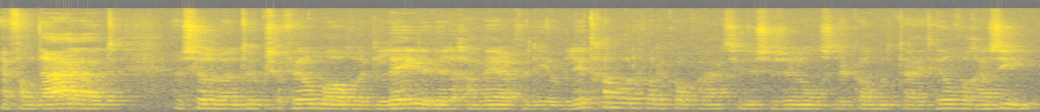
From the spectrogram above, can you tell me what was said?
En van daaruit uh, zullen we natuurlijk zoveel mogelijk leden willen gaan werven die ook lid gaan worden voor de coöperatie. Dus ze zullen ons de komende tijd heel veel gaan zien.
